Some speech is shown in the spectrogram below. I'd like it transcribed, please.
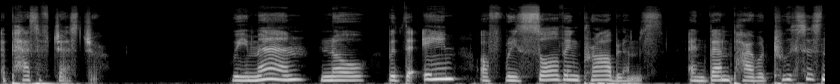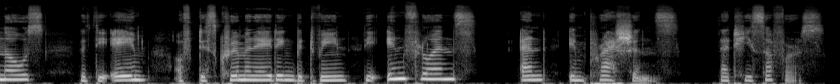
a passive gesture. We men know with the aim of resolving problems, and Vampyroteuthis knows with the aim of discriminating between the influence and impressions that he suffers.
